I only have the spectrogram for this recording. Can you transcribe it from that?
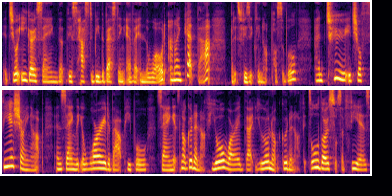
it's your ego saying that this has to be the best thing ever in the world, and I get that, but it's physically not possible. And two, it's your fear showing up and saying that you're worried about people saying it's not good enough. You're worried that you're not good enough. It's all those sorts of fears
